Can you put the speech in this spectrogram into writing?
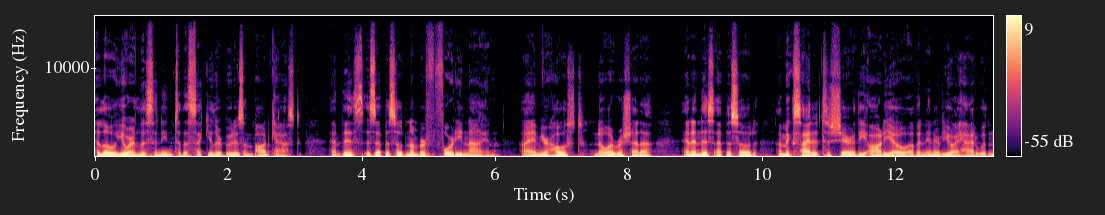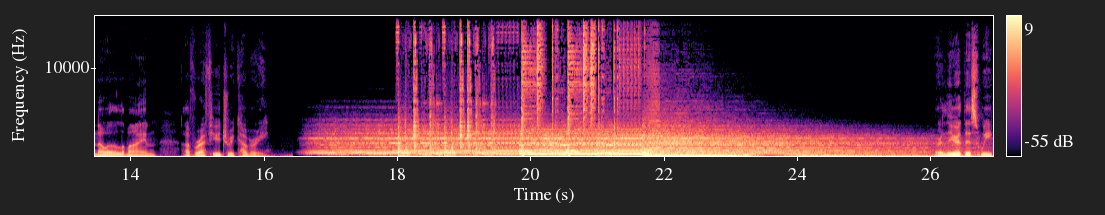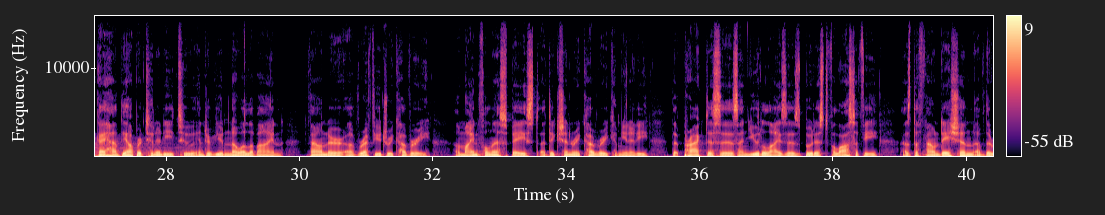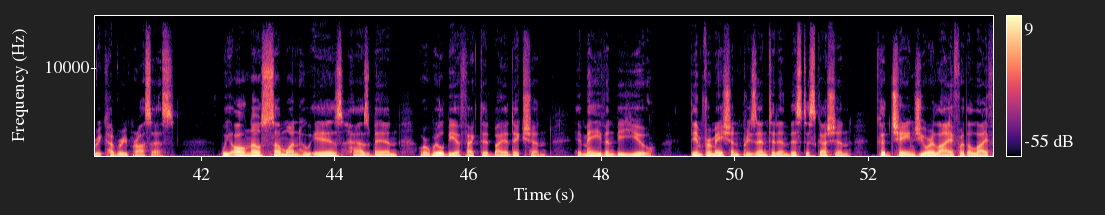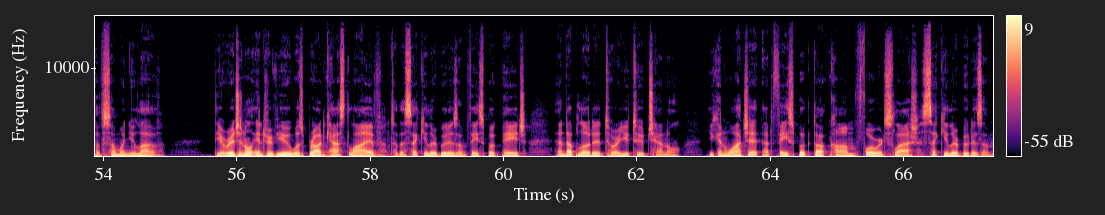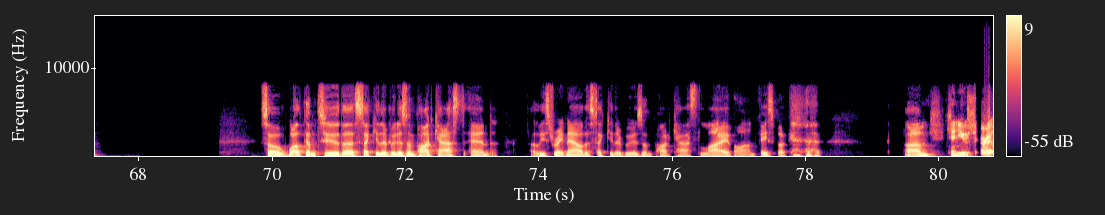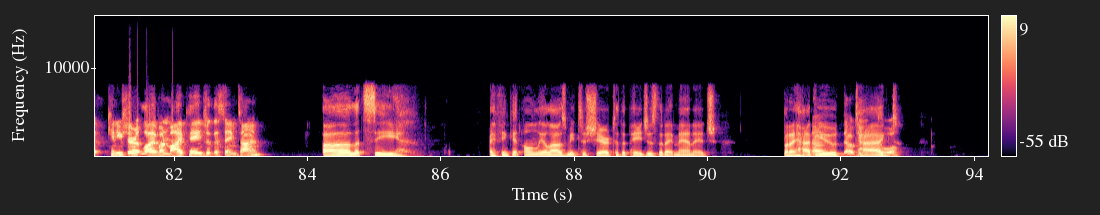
Hello, you are listening to the Secular Buddhism Podcast, and this is episode number 49. I am your host, Noah Rasheta, and in this episode, I'm excited to share the audio of an interview I had with Noah Levine of Refuge Recovery. Earlier this week, I had the opportunity to interview Noah Levine founder of Refuge Recovery, a mindfulness based addiction recovery community that practices and utilizes Buddhist philosophy as the foundation of the recovery process. We all know someone who is, has been, or will be affected by addiction. It may even be you. The information presented in this discussion could change your life or the life of someone you love. The original interview was broadcast live to the Secular Buddhism Facebook page and uploaded to our YouTube channel. You can watch it at facebook.com forward slash secular Buddhism. So, welcome to the Secular Buddhism podcast, and at least right now, the Secular Buddhism podcast live on Facebook. um, can you share it? Can you share it live on my page at the same time? Uh, let's see. I think it only allows me to share to the pages that I manage. But I have that, you that tagged. Cool.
